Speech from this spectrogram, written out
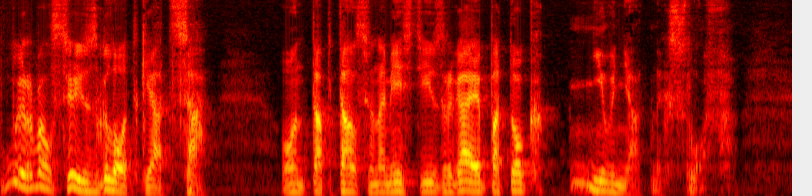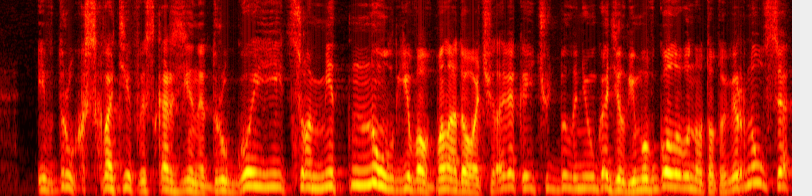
вырвался из глотки отца. Он топтался на месте, изрыгая поток невнятных слов. И вдруг, схватив из корзины другое яйцо, метнул его в молодого человека и чуть было не угодил ему в голову, но тот увернулся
